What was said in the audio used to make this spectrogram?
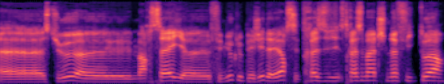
Euh, si tu veux, euh, Marseille euh, fait mieux que le PSG d'ailleurs. C'est 13, 13, matchs, 9 victoires,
